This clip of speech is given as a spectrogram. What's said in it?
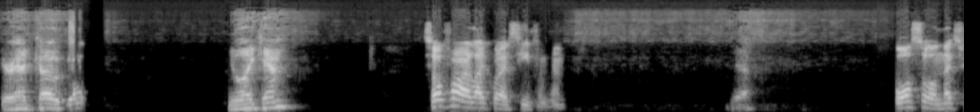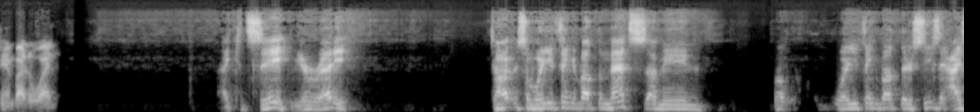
Your head coach. Yep. You like him? So far, I like what I've seen from him. Yeah. Also, a Mets fan, by the way. I can see you're ready. Talk, so, what do you think about the Mets? I mean, what, what do you think about their season? I,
